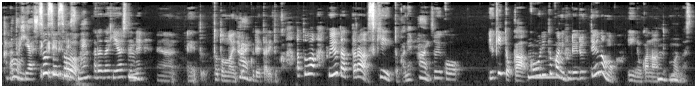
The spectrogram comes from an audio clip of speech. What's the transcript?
体冷やしてくれるんですね。そうそうそう体冷やしてね、えーえーと、整えてくれたりとか。あとは、冬だったらスキーとかね、はい。そういうこう、雪とか氷とかに触れるっていうのもいいのかなと思います。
